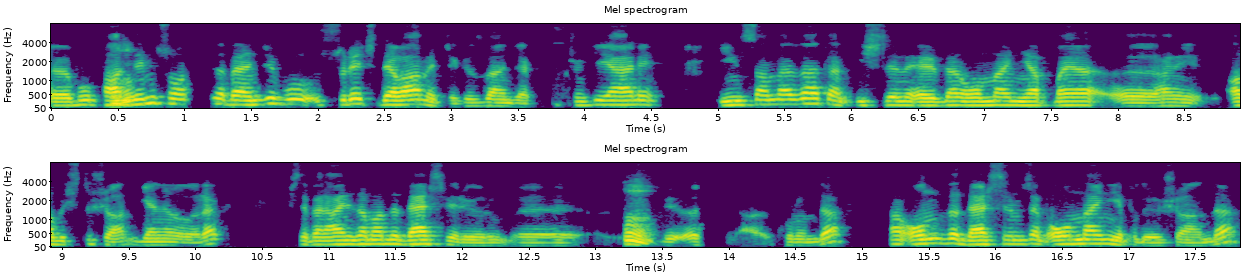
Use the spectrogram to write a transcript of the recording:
e, bu pandemi sonrasında bence bu süreç devam edecek, hızlanacak. Çünkü yani insanlar zaten işlerini evden online yapmaya e, hani alıştı şu an genel olarak. İşte ben aynı zamanda ders veriyorum e, Hı. bir kurumda. Ha, onun da derslerimiz hep online yapılıyor şu anda.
